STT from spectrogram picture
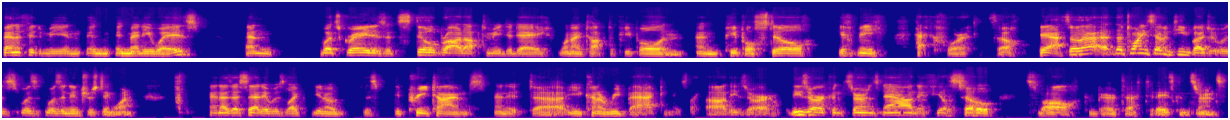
benefited me in in, in many ways. And what's great is it's still brought up to me today when I talk to people and and people still give me heck for it. So yeah, so that the 2017 budget was was was an interesting one and as I said, it was like you know this the pre times, and it uh, you kind of read back, and it's like, oh, these are these are our concerns now, and they feel so small compared to today's concerns.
